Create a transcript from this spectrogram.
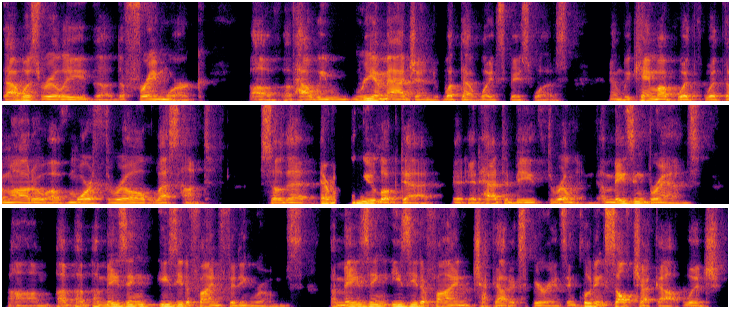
That was really the the framework of of how we reimagined what that white space was. And we came up with with the motto of more thrill, less hunt so that everything you looked at, it, it had to be thrilling, amazing brands, um, a, a, amazing, easy to find fitting rooms, amazing, easy to find checkout experience, including self checkout, which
